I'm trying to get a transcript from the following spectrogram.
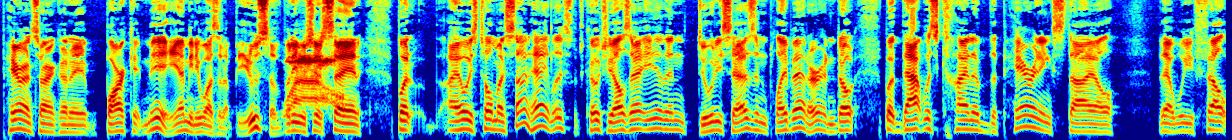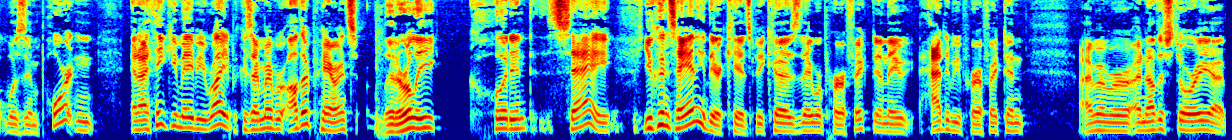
parents aren't going to bark at me. I mean, he wasn't abusive, but wow. he was just saying. But I always told my son, "Hey, listen, if coach yells at you, then do what he says and play better, and don't." But that was kind of the parenting style that we felt was important, and I think you may be right because I remember other parents literally couldn't say you couldn't say anything to their kids because they were perfect and they had to be perfect and I remember another story. Uh,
